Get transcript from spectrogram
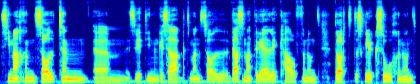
sie machen sollten. Ähm, es wird ihnen gesagt, man soll das Materielle kaufen und dort das Glück suchen und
